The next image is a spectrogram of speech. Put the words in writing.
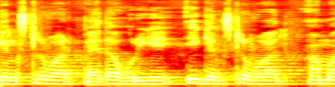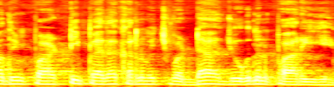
ਗੈਂਗਸਟਰਵਾਦ ਪੈਦਾ ਹੋ ਰਹੀ ਹੈ ਇਹ ਗੈਂਗਸਟਰਵਾਦ ਆਮ ਆਦਮੀ ਪਾਰਟੀ ਪੈਦਾ ਕਰਨ ਵਿੱਚ ਵੱਡਾ ਯੋਗਦਾਨ ਪਾ ਰਹੀ ਹੈ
